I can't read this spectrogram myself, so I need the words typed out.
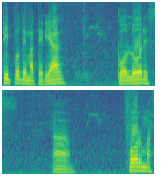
tipos de material, colores, ah, formas.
